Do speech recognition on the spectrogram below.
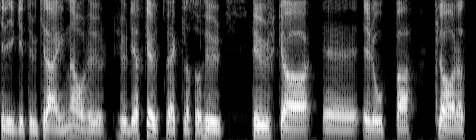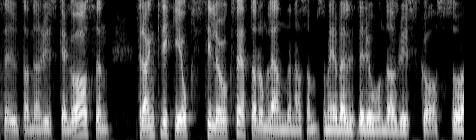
kriget i Ukraina och hur, hur det ska utvecklas och hur, hur ska eh, Europa klara sig utan den ryska gasen. Frankrike är också, tillhör också ett av de länderna som, som är väldigt beroende av rysk gas. Så,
